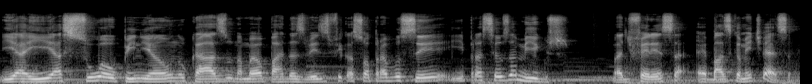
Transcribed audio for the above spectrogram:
E aí a sua opinião, no caso, na maior parte das vezes, fica só para você e para seus amigos. A diferença é basicamente essa.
